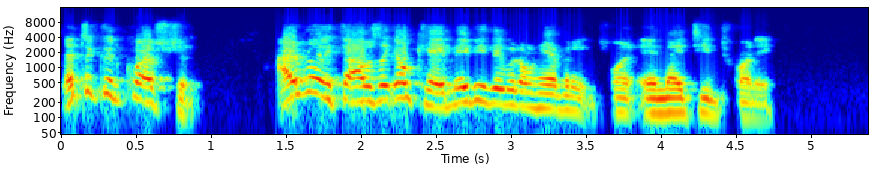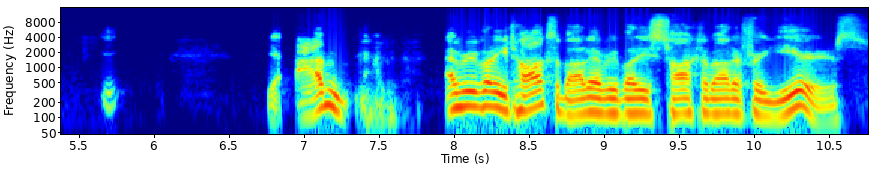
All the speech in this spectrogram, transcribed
That's a good question. I really thought I was like, okay, maybe they don't have it in 20, in 1920. Yeah, I'm everybody talks about it. Everybody's talked about it for years.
